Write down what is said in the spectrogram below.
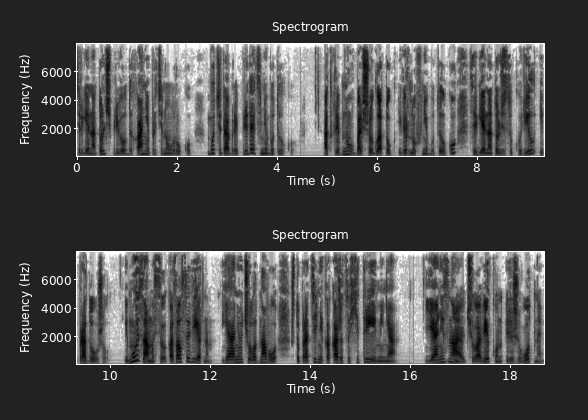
Сергей Анатольевич привел дыхание и протянул руку. «Будьте добры, передайте мне бутылку». Отхлебнув большой глоток и вернув мне бутылку, Сергей Анатольевич закурил и продолжил. И мой замысел оказался верным. Я не учел одного, что противник окажется хитрее меня. Я не знаю, человек он или животное,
